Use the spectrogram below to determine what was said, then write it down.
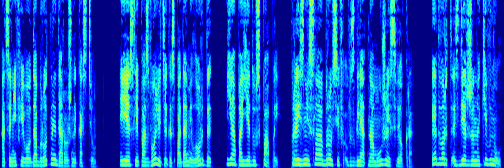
оценив его добротный дорожный костюм. «Если позволите, господа милорды, я поеду с папой», произнесла, бросив взгляд на мужа и свекра. Эдвард сдержанно кивнул,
